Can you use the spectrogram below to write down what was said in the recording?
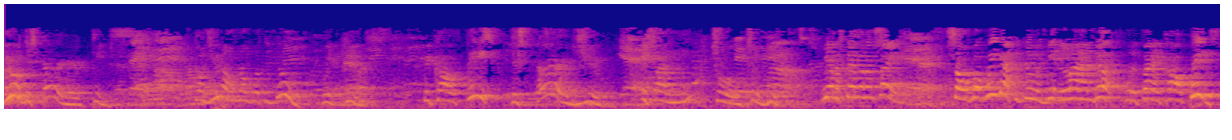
you're disturbed peace. Because you don't know what to do with peace because peace disturbs you. It's unnatural to you. You understand what I'm saying? So what we got to do is get lined up with a thing called peace.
